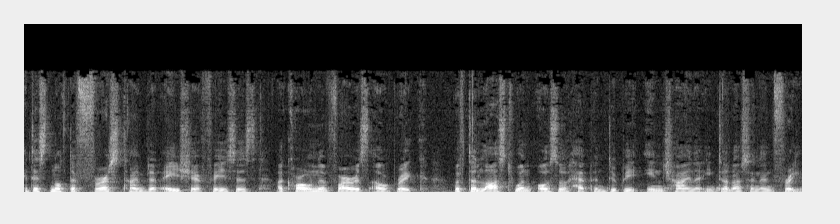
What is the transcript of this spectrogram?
it is not the first time that Asia faces a coronavirus outbreak, with the last one also happened to be in China in 2003,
